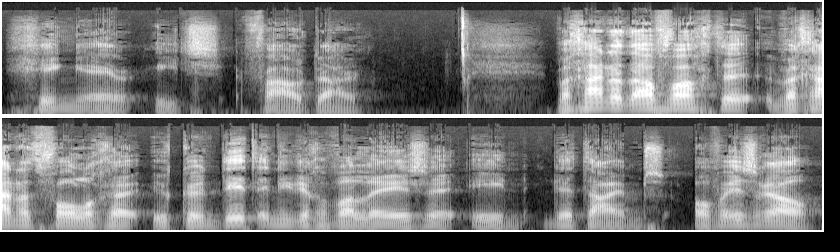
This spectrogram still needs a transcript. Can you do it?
ging er iets fout daar. We gaan het afwachten, we gaan het volgen. U kunt dit in ieder geval lezen in The Times of Israel.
